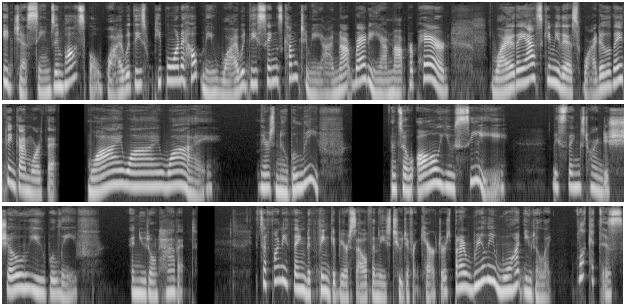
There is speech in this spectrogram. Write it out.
It just seems impossible. Why would these people want to help me? Why would these things come to me? I'm not ready. I'm not prepared. Why are they asking me this? Why do they think I'm worth it? Why, why, why? There's no belief. And so all you see, these things trying to show you belief, and you don't have it. It's a funny thing to think of yourself in these two different characters, but I really want you to like look at this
